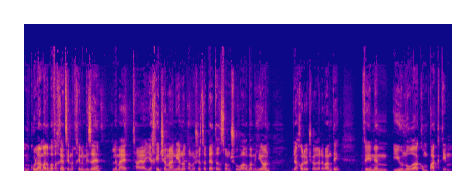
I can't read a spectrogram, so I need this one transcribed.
הם כולם ארבע וחצי נתחיל מזה, למעט היחיד שמעניין אותנו שזה פטרסון שהוא ארבע מיליון, ויכול להיות שהוא רלוונטי, ואם הם יהיו נורא קומפקטים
